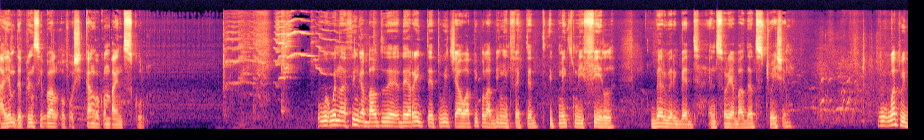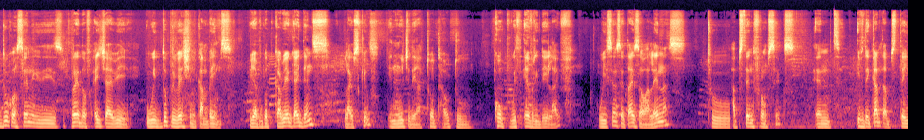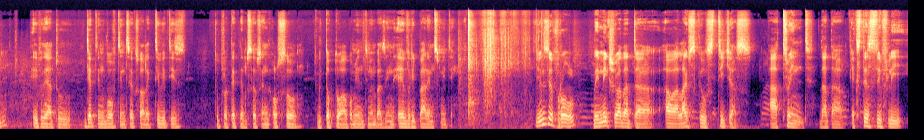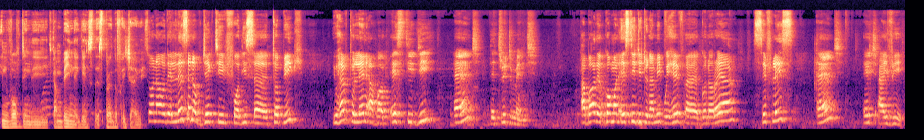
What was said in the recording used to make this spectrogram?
I am the principal of Oshikango Combined School. When I think about the, the rate at which our people are being infected, it makes me feel very, very bad and sorry about that situation. What we do concerning the spread of HIV, we do prevention campaigns. We have got career guidance, life skills, in which they are taught how to cope with everyday life. We sensitize our learners to abstain from sex. And if they can't abstain, if they are to get involved in sexual activities to protect themselves, and also we talk to our community members in every parents' meeting. UNICEF role, they make sure that uh, our life skills teachers are trained, that are extensively involved in the campaign against the spread of HIV. So now the lesson objective for this uh, topic, you have to learn about STD and the treatment. About the common STD to Namibia, we have uh, gonorrhea, syphilis, and HIV.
